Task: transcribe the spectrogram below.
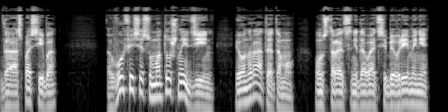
«Да, спасибо». В офисе суматошный день, и он рад этому. Он старается не давать себе времени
